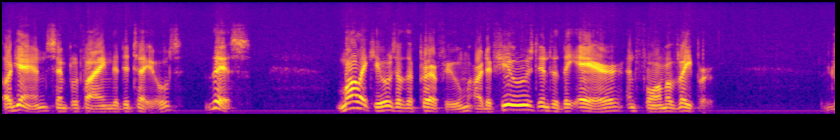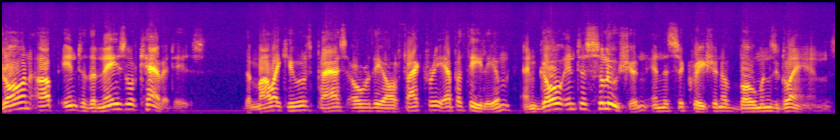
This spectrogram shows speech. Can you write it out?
Again, simplifying the details, this. Molecules of the perfume are diffused into the air and form a vapor. Drawn up into the nasal cavities, the molecules pass over the olfactory epithelium and go into solution in the secretion of Bowman's glands.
